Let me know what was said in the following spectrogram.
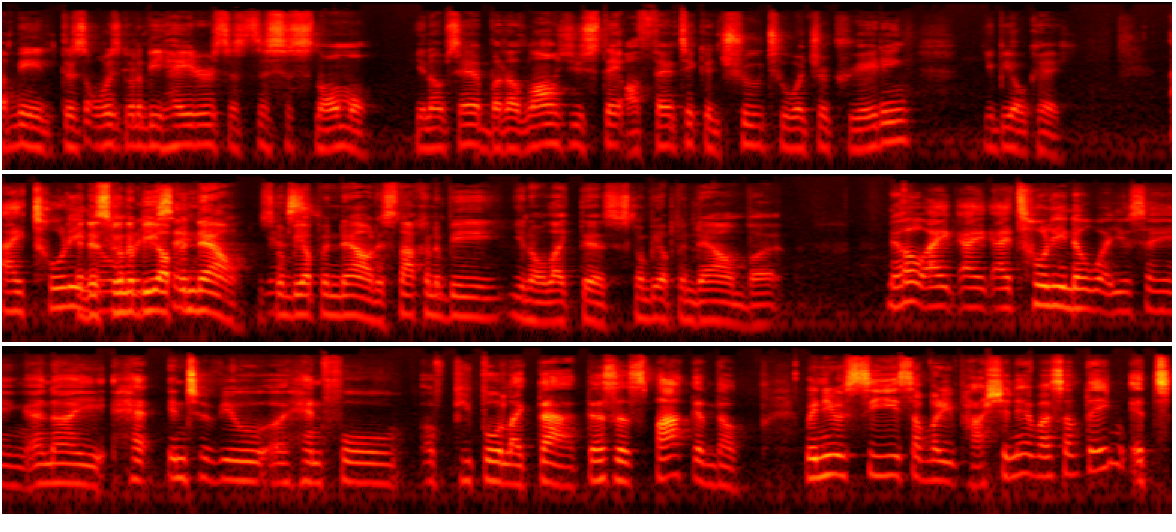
I mean, there's always gonna be haters. This this is normal. You know what I'm saying? But as long as you stay authentic and true to what you're creating, you'll be okay. I totally. And it's gonna be you're up and down. It's gonna be up and down. It's not gonna be, you know, like this. It's gonna be up and down, but No, I, I, I totally know what you're saying, and I ha- interview a handful of people like that. There's a spark in them. When you see somebody passionate about something, it's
